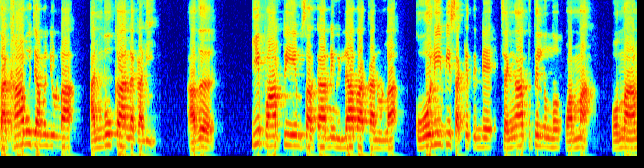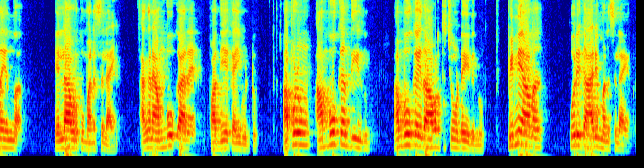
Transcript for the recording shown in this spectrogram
സഖാവ് ചമഞ്ഞുള്ള അൻബൂക്കാന്റെ കളി അത് ഈ പാർട്ടിയെയും സർക്കാരിനെയും ഇല്ലാതാക്കാനുള്ള കോലീബി സഖ്യത്തിന്റെ ചെങ്ങാത്തത്തിൽ നിന്ന് വന്ന ഒന്നാണ് എന്ന് എല്ലാവർക്കും മനസ്സിലായി. അങ്ങനെ അമ്പൂക്കാനെ പതിയെ കൈവിട്ടു. അപ്പോഴും അമ്പൂക്ക എന്ത് ചെയ്തു? അമ്പൂക്ക ഇത് ആവർത്തിച്ചുകൊണ്ടേയിരുന്നു. പിന്നെയാണ് ഒരു കാര്യം മനസ്സിലായത്.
